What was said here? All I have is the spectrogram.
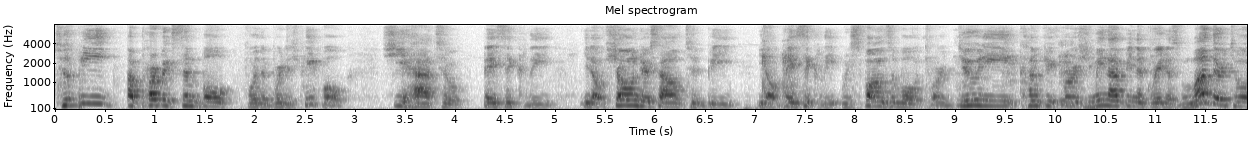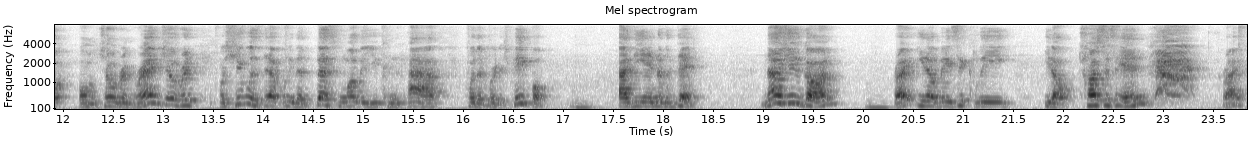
to be a perfect symbol for the British people, she had to basically, you know, showing herself to be, you know, basically responsible to her duty, country first. She may not be the greatest mother to her own children, grandchildren, but she was definitely the best mother you can have for the British people at the end of the day. Now she's gone, right? You know, basically, you know, Truss is in, right?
